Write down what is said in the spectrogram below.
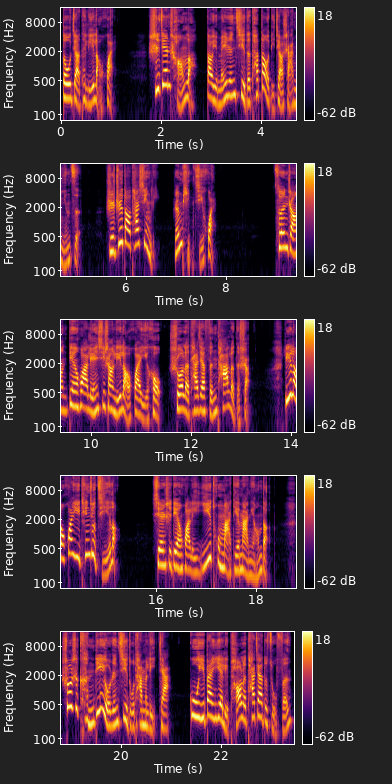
都叫他李老坏。时间长了，倒也没人记得他到底叫啥名字，只知道他姓李，人品极坏。村长电话联系上李老坏以后，说了他家坟塌了的事儿。李老坏一听就急了，先是电话里一通骂爹骂娘的，说是肯定有人嫉妒他们李家，故意半夜里刨了他家的祖坟。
